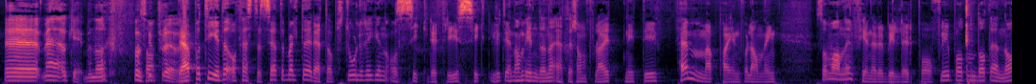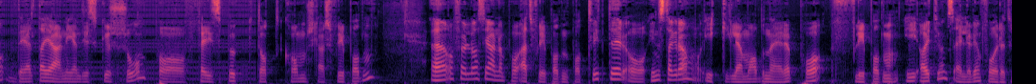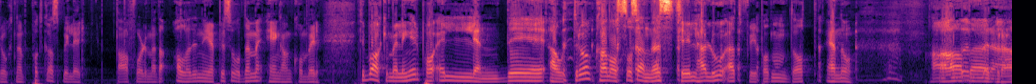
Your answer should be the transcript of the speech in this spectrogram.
Men OK, men da får vi prøve. det er på tide å feste setebeltet, rette opp stolryggen og sikre fri sikt ut gjennom vinduene ettersom flight 95 er på vei inn for landing. Som vanlig finner du bilder på flypodden.no. Delta gjerne i en diskusjon på facebook.com slash flypodden. Eh, Og følg oss gjerne på at flypodden på Twitter og Instagram. Og ikke glem å abonnere på Flypodden i iTunes eller din foretrukne podkastspiller. Da får du med deg alle de nye episodene med en gang kommer. Tilbakemeldinger på elendig outro kan også sendes til hallo at flypodden.no. Ha det bra.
